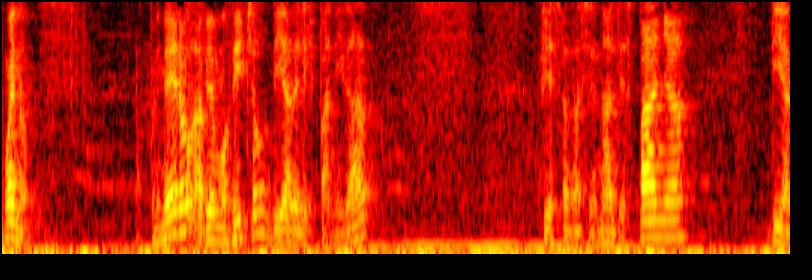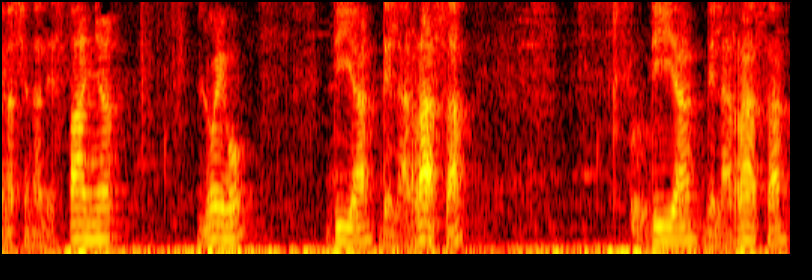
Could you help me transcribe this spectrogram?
Bueno, primero habíamos dicho Día de la Hispanidad, Fiesta Nacional de España, Día Nacional de España, luego Día de la Raza, Día de la Raza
